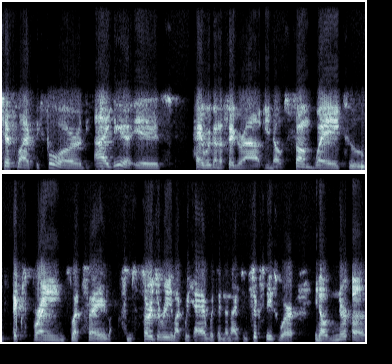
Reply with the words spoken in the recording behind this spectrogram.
just like before, the idea is hey, we're going to figure out, you know, some way to fix brains, let's say like some surgery like we had within the 1960s where, you know, neuro, uh,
